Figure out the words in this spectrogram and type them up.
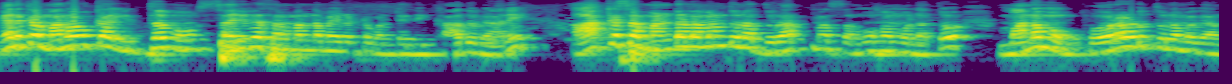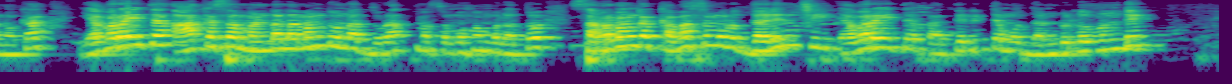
కనుక మన ఒక యుద్ధము శరీర సంబంధమైనటువంటిది కాదు గాని ఆకాశ మండలమందున దురాత్మ సమూహములతో మనము పోరాడుతున్నాము గనుక ఎవరైతే ఆకాశ మండలమందున్న దురాత్మ సమూహములతో సర్వంగ కవసములు ధరించి ఎవరైతే ప్రతినిత్యము దండులో ఉండి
